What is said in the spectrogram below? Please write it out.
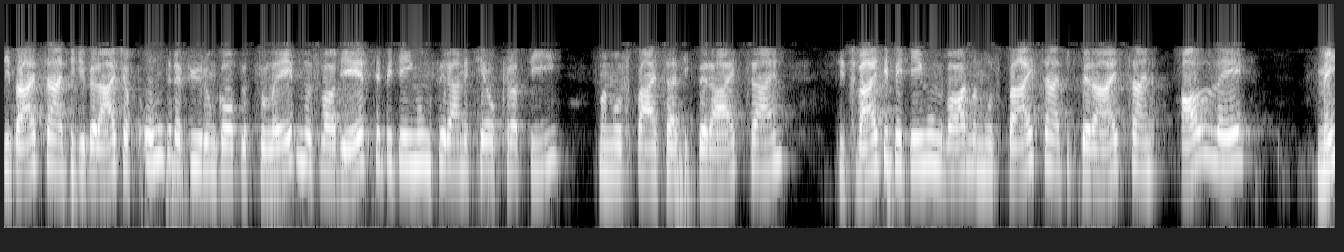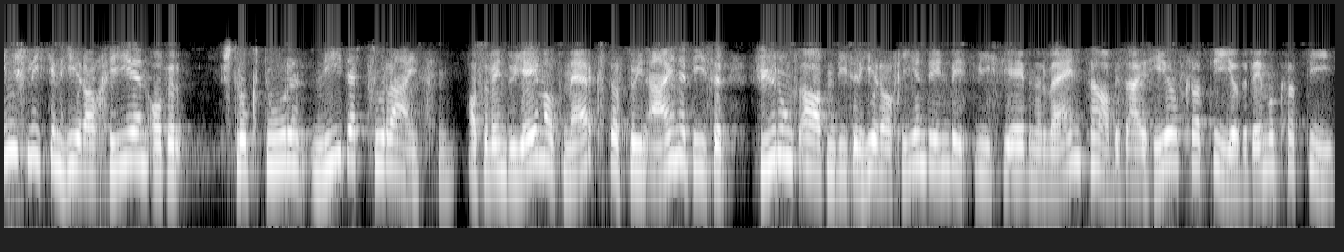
Die beidseitige Bereitschaft, unter der Führung Gottes zu leben, das war die erste Bedingung für eine Theokratie. Man muss beidseitig bereit sein. Die zweite Bedingung war, man muss beidseitig bereit sein, alle menschlichen Hierarchien oder Strukturen niederzureißen. Also wenn du jemals merkst, dass du in einer dieser Führungsarten, dieser Hierarchien drin bist, wie ich sie eben erwähnt habe, sei es Hierokratie oder Demokratie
